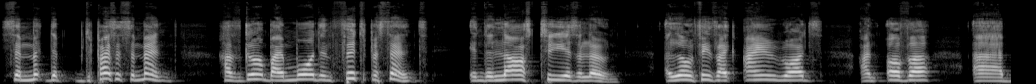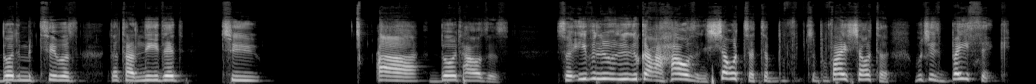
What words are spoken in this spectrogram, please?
cement, the, the price of cement has gone by more than 30% in the last two years alone. Alone things like iron rods and other uh, building materials that are needed to uh, build houses. So even if you look at housing, shelter, to, to provide shelter, which is basic,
